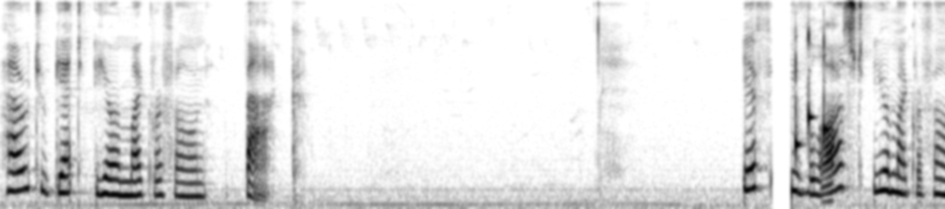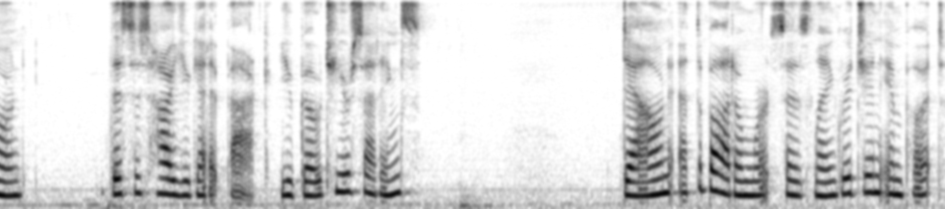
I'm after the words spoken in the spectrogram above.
How to get your microphone back. If you've lost your microphone, this is how you get it back. You go to your settings, down at the bottom where it says language and input.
